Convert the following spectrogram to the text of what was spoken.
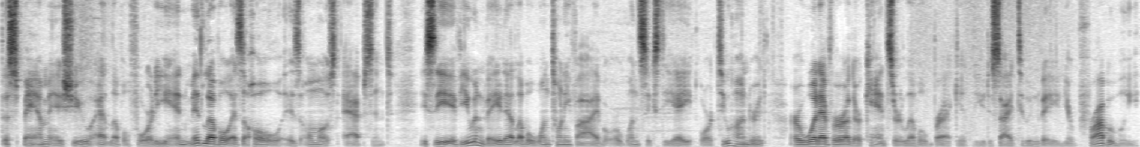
The spam issue at level 40 and mid-level as a whole is almost absent. You see, if you invade at level 125 or 168 or 200 or whatever other cancer level bracket you decide to invade, you're probably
